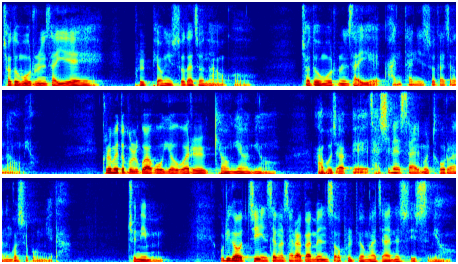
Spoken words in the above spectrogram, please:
저도 모르는 사이에 불평이 쏟아져 나오고 저도 모르는 사이에 한탄이 쏟아져 나오며 그럼에도 불구하고 여호와를 경외하며 아버지 앞에 자신의 삶을 토로하는 것을 봅니다. 주님, 우리가 어찌 인생을 살아가면서 불평하지 않을 수 있으며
